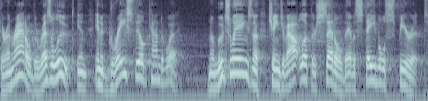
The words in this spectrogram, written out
They're unrattled, they're resolute in, in a grace filled kind of way. No mood swings, no change of outlook. They're settled, they have a stable spirit.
